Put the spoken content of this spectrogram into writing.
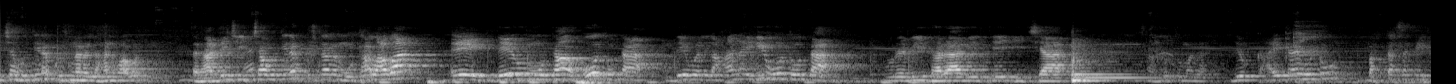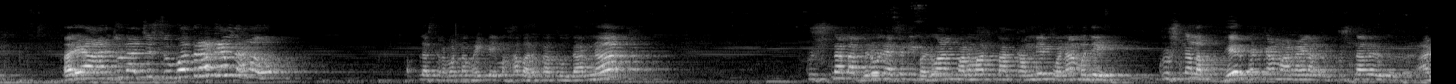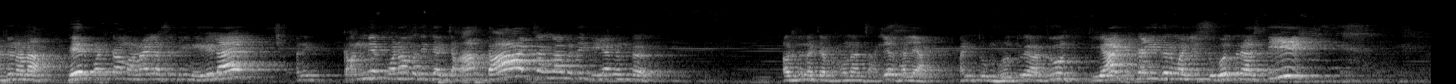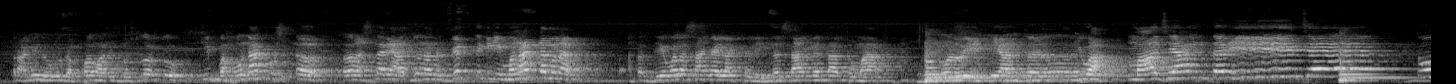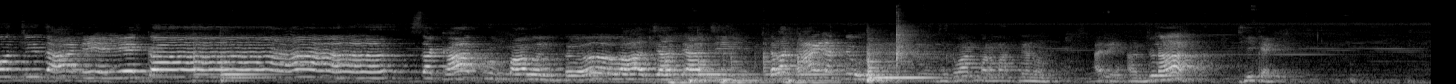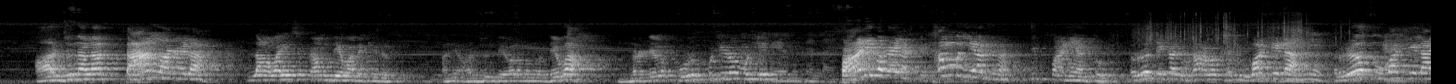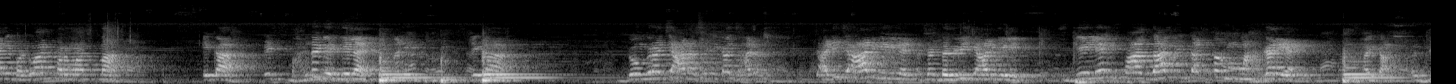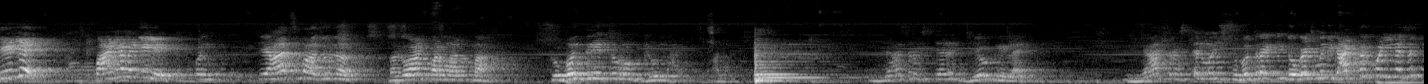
इच्छा होती ना कृष्णाला लहान व्हावं? राधेची इच्छा होती ना कृष्णाला मोठा व्हावा? एक देव मोठा होत होता. देव लहानही होत होता. पूर्वी धरावी ते इच्छा. सांगू तुम्हाला. देव काय काय होतो? भक्तासाठी. अरे अर्जुनाची सुभद्रा देव झाला हो. आपल्या सर्वांना माहिती आहे महाभारताचं उदाहरण. कृष्णाला फिरवण्यासाठी भगवान परमात्मा काम्यकोणामध्ये कृष्णाला फेर फटका मारायला कृष्णाला अर्जुनाला फेर फटका मारायलासाठी नेलेला आहे. आणि काम्यपणामध्ये त्या दाट जंगलामध्ये गेल्यानंतर अर्जुनाच्या भावना झाल्या झाल्या. आणि तो म्हणतोय अर्जुन या ठिकाणी जर माझी सुभद्रा असती तर आम्ही दोघं गप्पा मारत बसलो असतो. ही भावना कृष्ण असणाऱ्या अर्जुनानं व्यक्त केली मनात ना मनात. आता देवाला सांगायला लागतं न सांगता तुम्हा येते अंतर. किंवा माझ्या अंतरीचे तोची जाणे एक. सखा कृपावंत वाचा त्याची. त्याला काय लागते हो? भगवान परमात्म्यानं. अरे अर्जुना ठीक आहे. अर्जुनाला ताण लागायला लावायचं काम देवाने केलं. आणि अर्जुन देवाला म्हणतो देवा नरडेला राव म्हटले पाणी बघायला लागते. थांब म्हणले अर्जुना ती पाणी आणतो. रथ एका झाडावर खाली उभा केला. रथ उभा केला आणि भगवान परमात्मा एका एक भांड घेतलेलं आहे. आणि एका डोंगराच्या आड असेल एका झाड झाडीच्या आड गेलेले आहेत अशा डगरीच्या आड गेले. गेले पाच दहा मिनिटात तर महागारी आहे ऐका गेले पाण्याला गेले पण त्याच बाजूनं भगवान परमात्मा सुभद्रेचं रूप घेऊन आहे याच रस्त्याने देव गेलाय. याच रस्त्याने माझी सुभद्रा आहे ती दोघांची मध्ये गाठ तर पडली नसेल.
